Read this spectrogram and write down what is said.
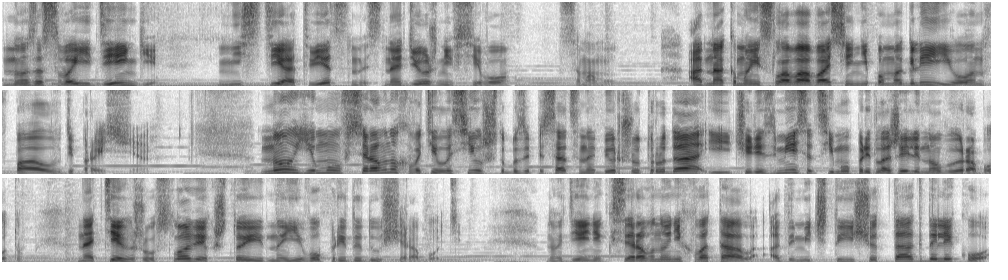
Но за свои деньги нести ответственность надежнее всего самому. Однако мои слова Васе не помогли, и он впал в депрессию. Но ему все равно хватило сил, чтобы записаться на биржу труда, и через месяц ему предложили новую работу, на тех же условиях, что и на его предыдущей работе. Но денег все равно не хватало, а до мечты еще так далеко,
